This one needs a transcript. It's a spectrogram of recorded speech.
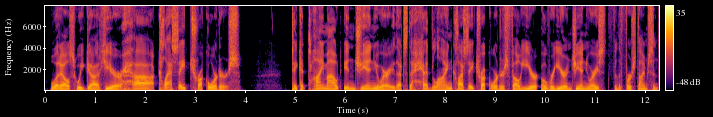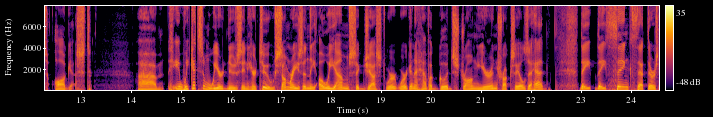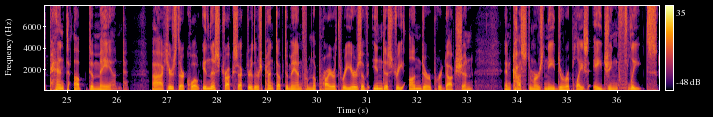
What else we got here? Ah, Class 8 truck orders. Take a timeout in January. That's the headline. Class 8 truck orders fell year over year in January for the first time since August. Um, we get some weird news in here too. Some reason the OEMs suggest we're we're going to have a good, strong year in truck sales ahead. They they think that there's pent up demand. Uh, here's their quote In this truck sector, there's pent up demand from the prior three years of industry underproduction, and customers need to replace aging fleets.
